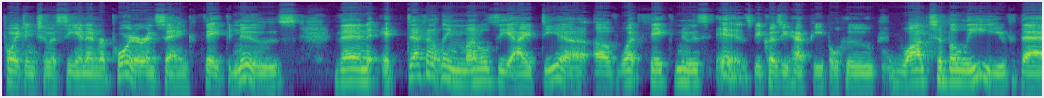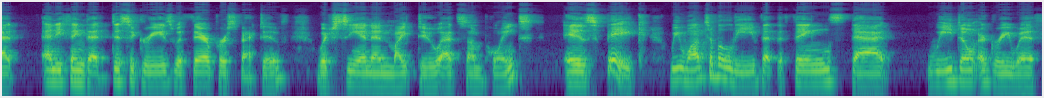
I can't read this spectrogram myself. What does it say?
pointing to a CNN reporter and saying fake news, then it definitely muddles the idea of what fake news is because you have people who want to believe that anything that disagrees with their perspective, which CNN might do at some point, is fake. We want to believe that the things that we don't agree with,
